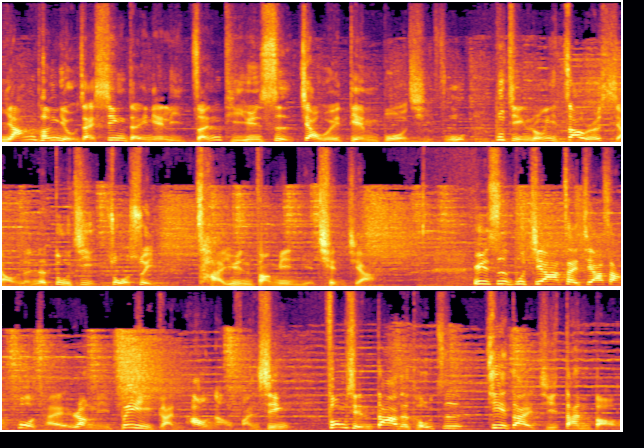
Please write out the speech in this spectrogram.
羊朋友在新的一年里整体运势较为颠簸起伏，不仅容易招惹小人的妒忌作祟，财运方面也欠佳。运势不佳，再加上破财，让你倍感懊恼烦心。风险大的投资、借贷及担保，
